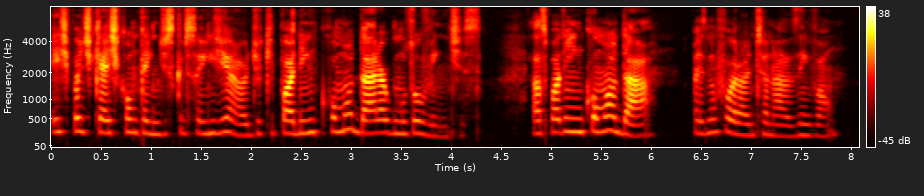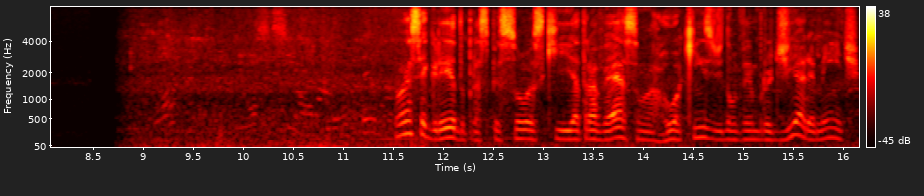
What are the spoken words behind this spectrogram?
Este podcast contém descrições de áudio que podem incomodar alguns ouvintes. Elas podem incomodar, mas não foram adicionadas em vão. Não é segredo para as pessoas que atravessam a rua 15 de novembro diariamente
